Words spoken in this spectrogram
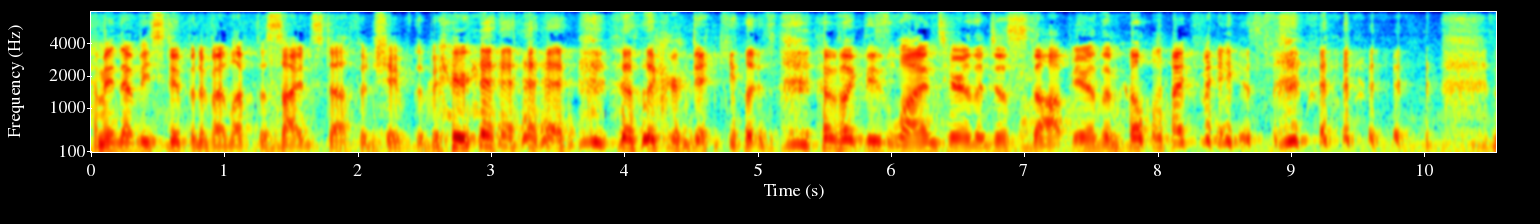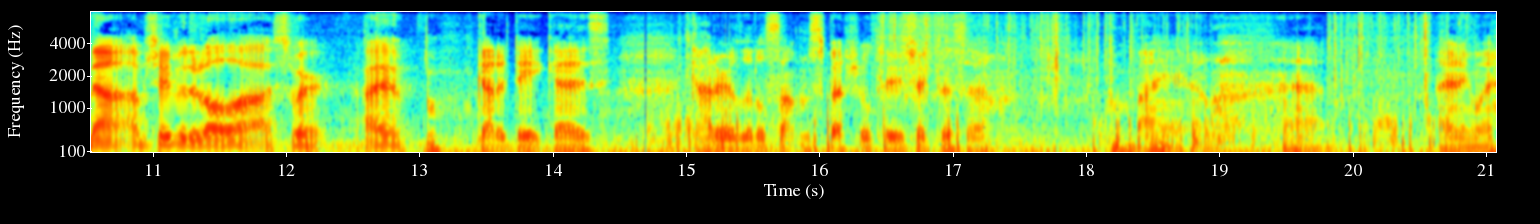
I mean, that'd be stupid if I left the side stuff and shaved the beard. That'd look ridiculous. I have like these lines here that just stop here in the middle of my face. nah, I'm shaving it all off, I swear. I am. Got a date, guys. Got her a little something special too. Check this out. Bam. anyway,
